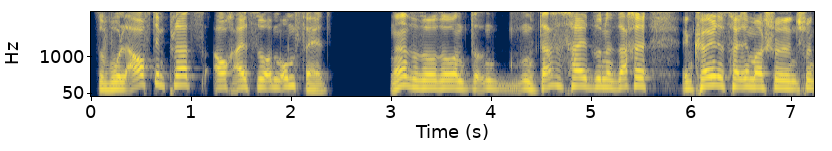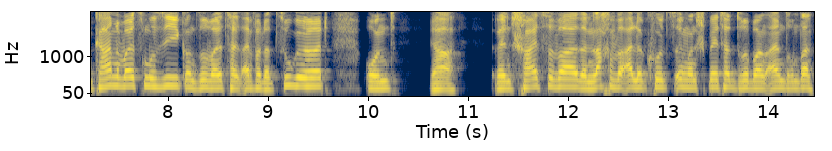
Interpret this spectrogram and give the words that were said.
Sowohl auf dem Platz, auch als so im Umfeld. Ne, so, so, so, und, und das ist halt so eine Sache. In Köln ist halt immer schön, schön Karnevalsmusik und so, weil es halt einfach dazugehört. Und ja, wenn scheiße war, dann lachen wir alle kurz irgendwann später drüber und allem drum dran.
